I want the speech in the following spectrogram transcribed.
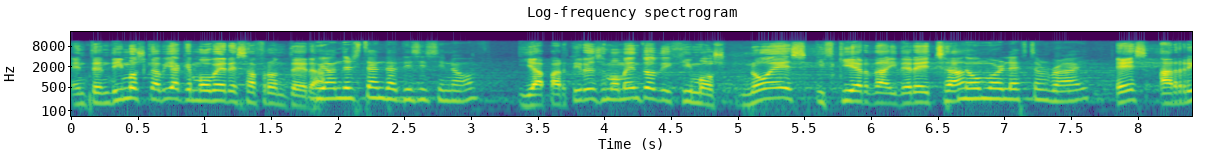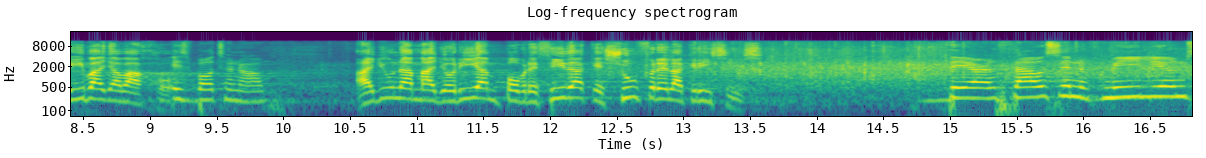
entendimos que había que mover esa We frontera. understand that this is enough. Y a partir de ese momento dijimos, no es izquierda y derecha, No more left and right. es arriba y abajo. It's bottom up. Hay una mayoría empobrecida que sufre la crisis. There are thousands of millions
